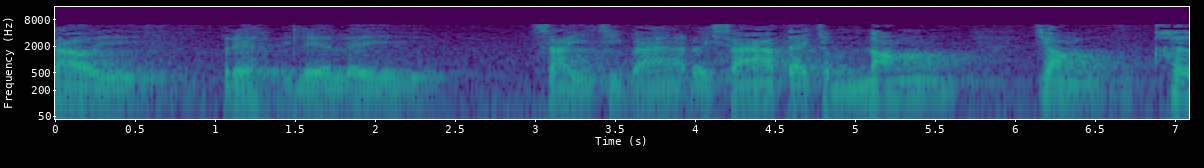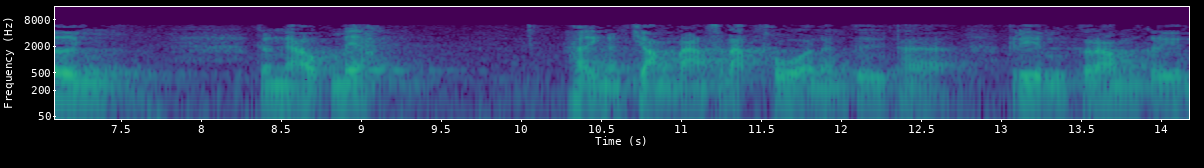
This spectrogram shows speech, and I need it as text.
សោយព្រះវិលាលីសៃជីបាដោយសារតែចំណង់ចង់ឃើញ កងោកមាសហើយនឹងចង់បានស្ដាប់ធัวហ្នឹងគឺថាក្រៀមក្រំក្រៀម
